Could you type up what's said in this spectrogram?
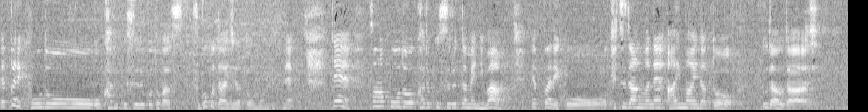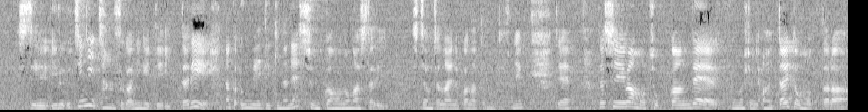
やっぱり行動を軽くすることがすごく大事だと思うんですね。でその行動を軽くするためにはやっぱりこう決断がね曖昧だとうだうだしているうちにチャンスが逃げていったりなんか運命的なね瞬間を逃したりしちゃうんじゃないのかなと思うんですね。で私はもう直感でこの人に会いたいと思ったら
